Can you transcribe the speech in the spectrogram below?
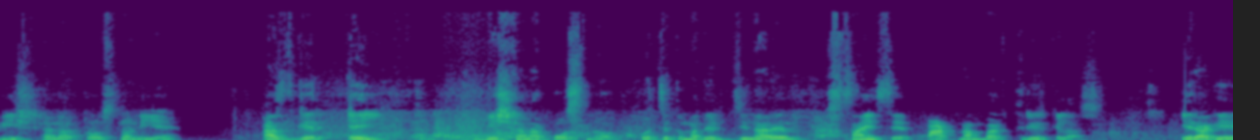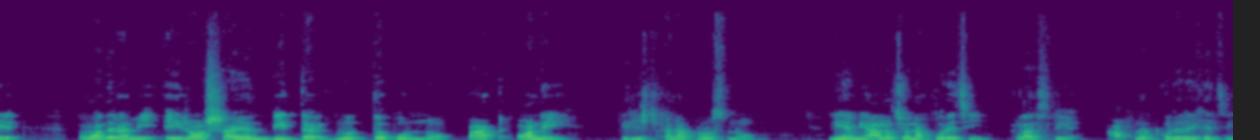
বিশখানা প্রশ্ন নিয়ে। আজকের এই বিশখানা প্রশ্ন হচ্ছে তোমাদের জেনারেল সায়েন্সের পার্ট নাম্বার থ্রির ক্লাস। এর আগে তোমাদের আমি এই রসায়ন বিদ্যার গুরুত্বপূর্ণ পার্ট অনে তিরিশখানা প্রশ্ন নিয়ে আমি আলোচনা করেছি, ক্লাসটি আপলোড করে রেখেছি।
